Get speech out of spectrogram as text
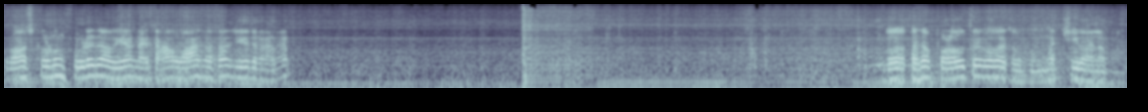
क्रॉस करून पुढे जाऊया नाही तर हा वास असाच येत राहणार. बघा कसा पळवतोय बघा तो मच्छीवाला पण.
